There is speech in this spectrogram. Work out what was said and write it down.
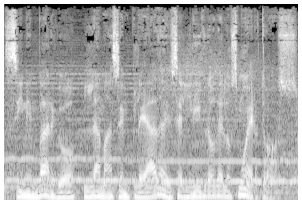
sin embargo, la más empleada es el libro de los muertos.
